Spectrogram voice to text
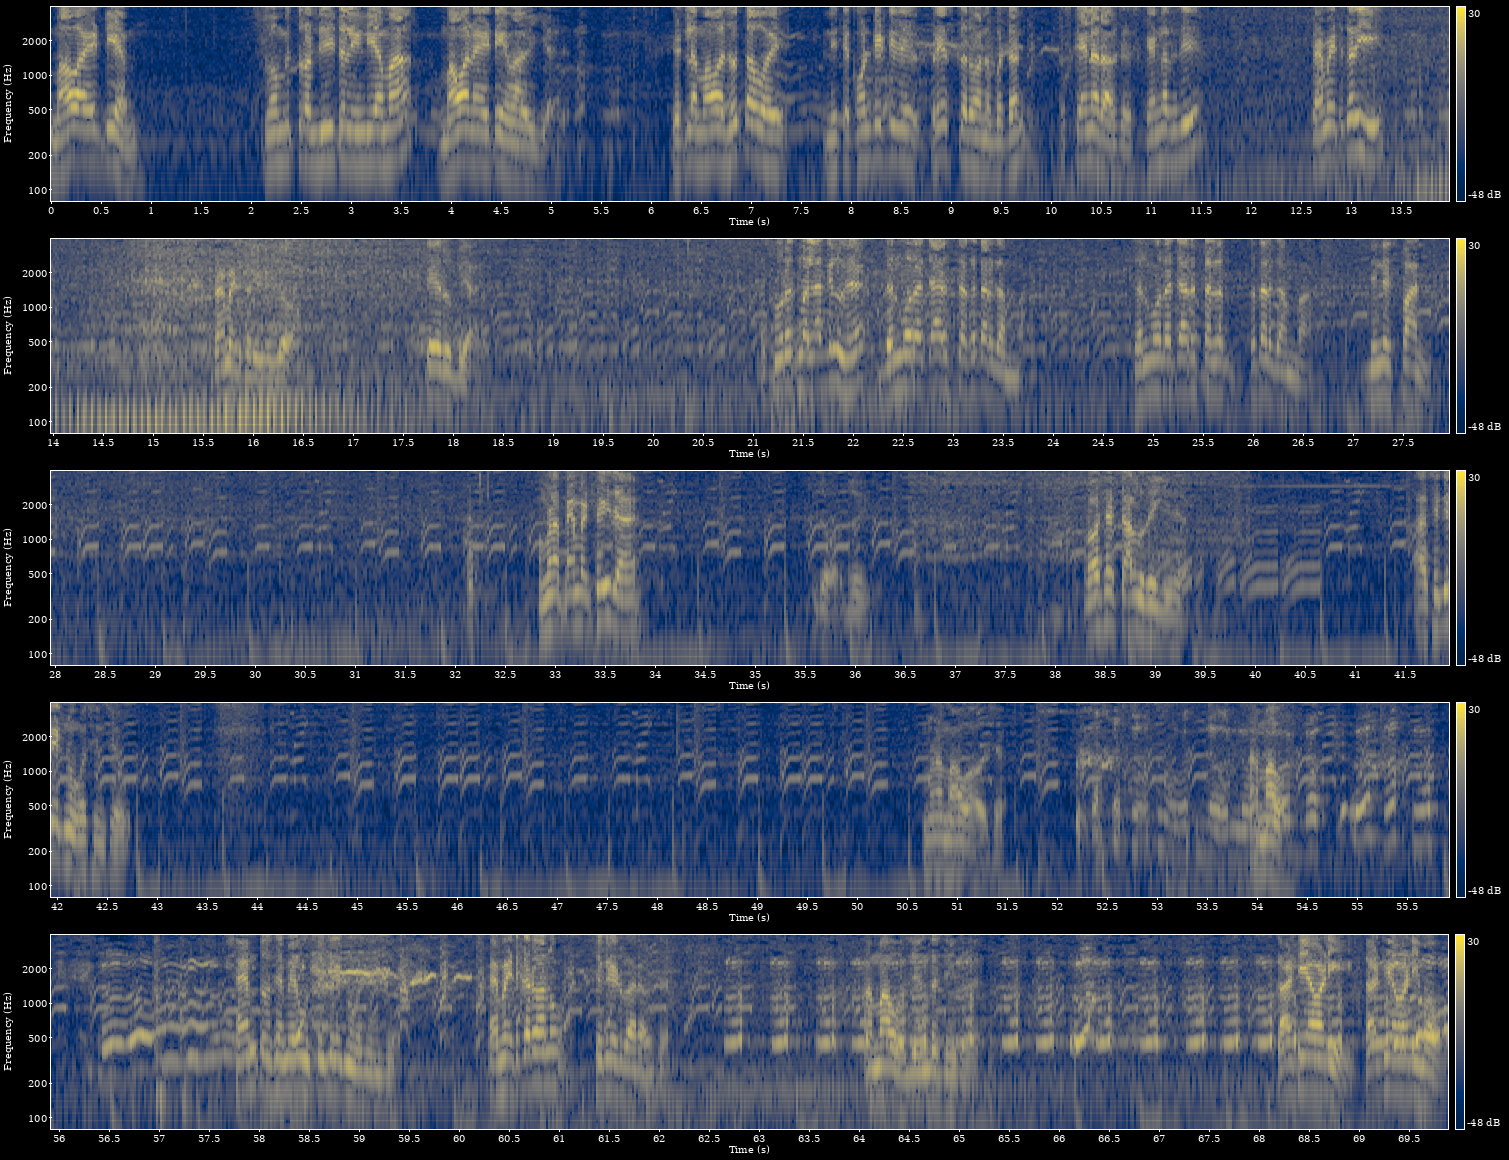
માવા એટીએમ તો મિત્રો ડિજિટલ ઇન્ડિયામાં માવાના એટીએમ આવી ગયા છે. જેટલા માવા જોતા હોય, નીચે ક્વોન્ટિટી પ્રેસ કરવાનું બટન સ્કેનર આવશે. સ્કેનરથી પેમેન્ટ કરી. પેમેન્ટ કરી દીધો. તેર રૂપિયા. સુરતમાં લાગેલું છે, ધનમોરા ચાર રસ્તા કતારગામમાં ધનમોરા ચાર રસ્તા કતારગામમાં દિનેશ પાન. હમણાં પેમેન્ટ થઈ જાય. જો, જોઈ. પ્રોસેસ ચાલુ થઈ ગઈ છે. આ સિગરેટનું મશીન છે એવું. હમણાં માવો આવશે માવો. સેમ ટુ સેમ એવું સિગરેટનું મશીન છે. પેમેન્ટ કરવાનું સિગરેટ બહાર આવશે. આ માવો જે અંદર નીકળે કાઠિયાવાડી કાઠિયાવાડી માવો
